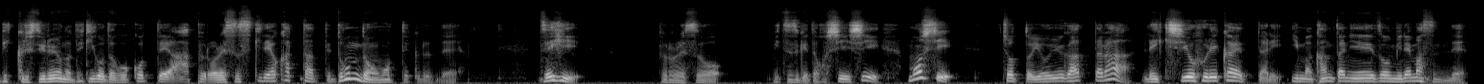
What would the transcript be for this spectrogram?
びっくりするような出来事が起こって、ああ、プロレス好きでよかったってどんどん思ってくるんで、ぜひ、プロレスを見続けてほしいし、もし、ちょっと余裕があったら、歴史を振り返ったり、今簡単に映像を見れますんで、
